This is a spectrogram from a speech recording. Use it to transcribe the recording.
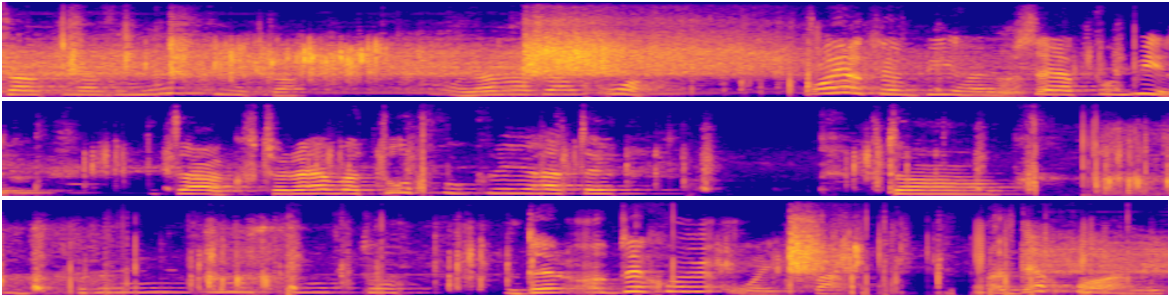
Так, нажму тут. О, я нажав. О! О, як я бігаю, все, я побіг. Так, треба тут попригати. Так. Де, а де хомі... Ой, так. А де хомік?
